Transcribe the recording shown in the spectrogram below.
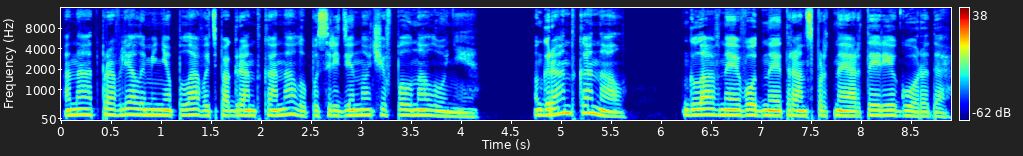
Она отправляла меня плавать по Гранд-каналу посреди ночи в полнолуние. Гранд-канал главная водная транспортная артерия города.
